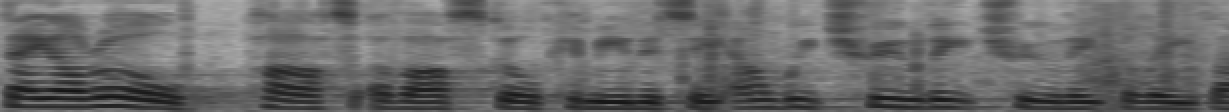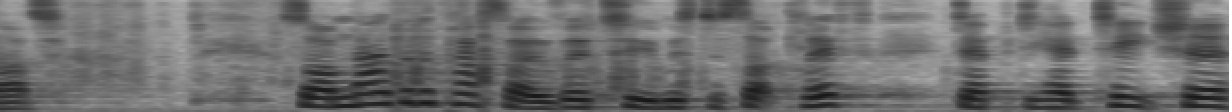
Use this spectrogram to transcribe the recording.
they are all part of our school community and we truly, truly believe that. So I'm now going to pass over to Mr Sutcliffe, Deputy Head Teacher,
